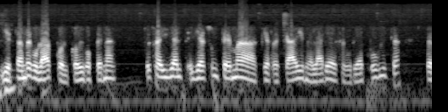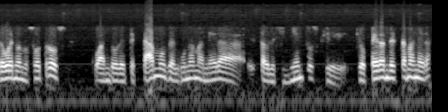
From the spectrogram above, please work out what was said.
y están reguladas por el Código Penal. Entonces ahí ya, ya, es un tema que recae en el área de seguridad pública, pero bueno, nosotros cuando detectamos de alguna manera establecimientos que, que operan de esta manera,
